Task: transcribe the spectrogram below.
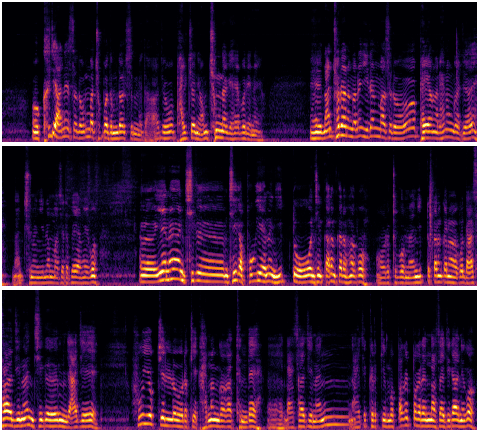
어, 크지 않았어도 엄마 촉보듬 넓습니다. 아주 발전이 엄청나게 해버리네요. 예, 난초라는 거는 이런 맛으로 배양을 해놓은 거죠. 난초는 이런 맛으로 배양하고 어, 얘는 지금 제가 보기에는 잎도 완전 까랑까랑하고 어, 이렇게 보면 잎도 까랑까랑하고 나사지는 지금 아직 후육질로 이렇게 가는 것 같은데 에, 나사지는 아직 그렇게 뭐 빠글빠글한 나사지가 아니고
